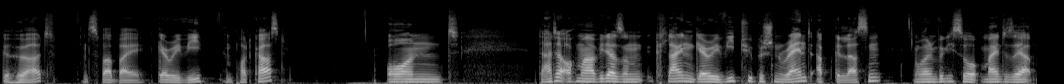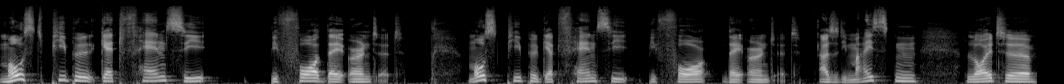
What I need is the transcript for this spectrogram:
gehört und zwar bei Gary Vee im Podcast und da hat er auch mal wieder so einen kleinen Gary Vee typischen Rant abgelassen wo er wirklich so meinte so, ja, most people get fancy before they earned it. Most people get fancy before they earned it. Also die meisten Leute,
